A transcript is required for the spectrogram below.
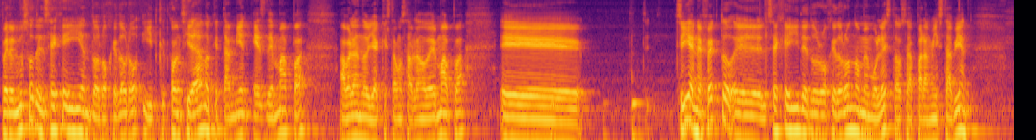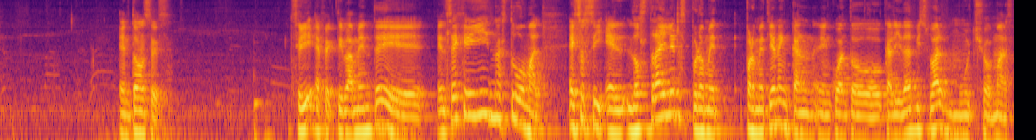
pero el uso del CGI en Dorohedoro y considerando que también es de mapa, hablando ya que estamos hablando de mapa, eh, sí, en efecto, el CGI de Dorohedoro no me molesta, o sea, para mí está bien. Entonces, Sí, efectivamente, eh, el CGI no estuvo mal. Eso sí, los trailers prometían en, en, cuanto a calidad visual mucho más.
